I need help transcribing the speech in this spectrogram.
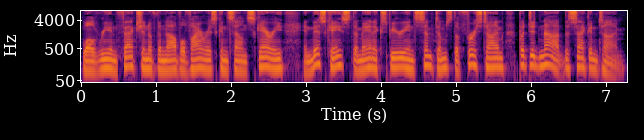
While reinfection of the novel virus can sound scary, in this case the man experienced symptoms the first time but did not the second time.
